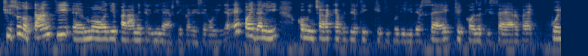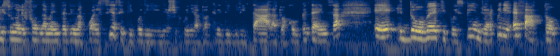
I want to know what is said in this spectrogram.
ci sono tanti eh, modi e parametri diversi per essere un leader. E poi da lì cominciare a capire che tipo di leader sei, che cosa ti serve, quali sono le fondamenta di una qualsiasi tipo di leadership, quindi la tua credibilità, la tua competenza e dove ti puoi spingere. Quindi è fatto.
